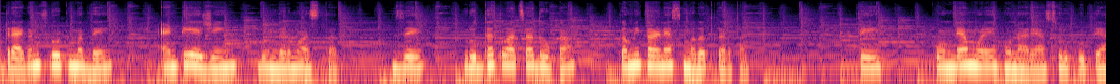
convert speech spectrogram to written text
ड्रॅगन फ्रूटमध्ये अँटी एजिंग गुणधर्म असतात जे वृद्धत्वाचा धोका कमी करण्यास मदत करतात. ते कोंड्यामुळे होणाऱ्या सुरकुत्या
